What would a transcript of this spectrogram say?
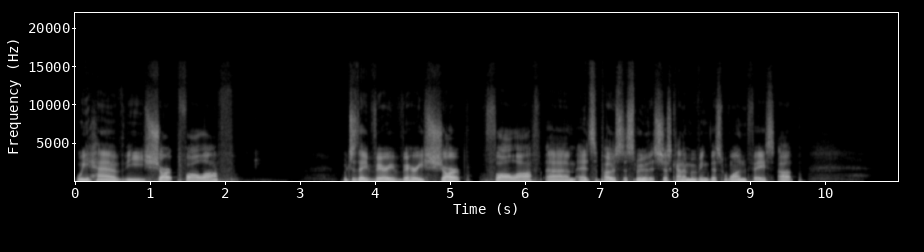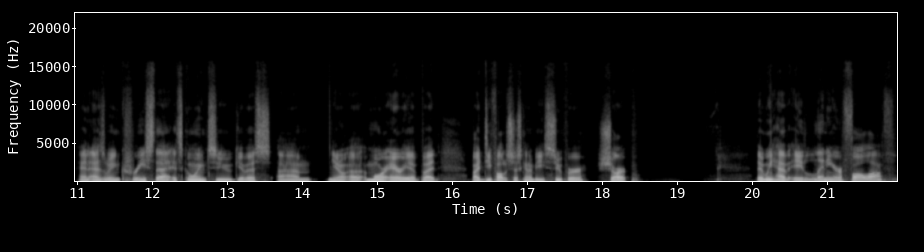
We have the sharp fall off, which is a very, very sharp fall off um, as opposed to smooth. It's just kind of moving this one face up. And as we increase that, it's going to give us, um, you know, a, a more area, but by default, it's just going to be super sharp. Then we have a linear fall off,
